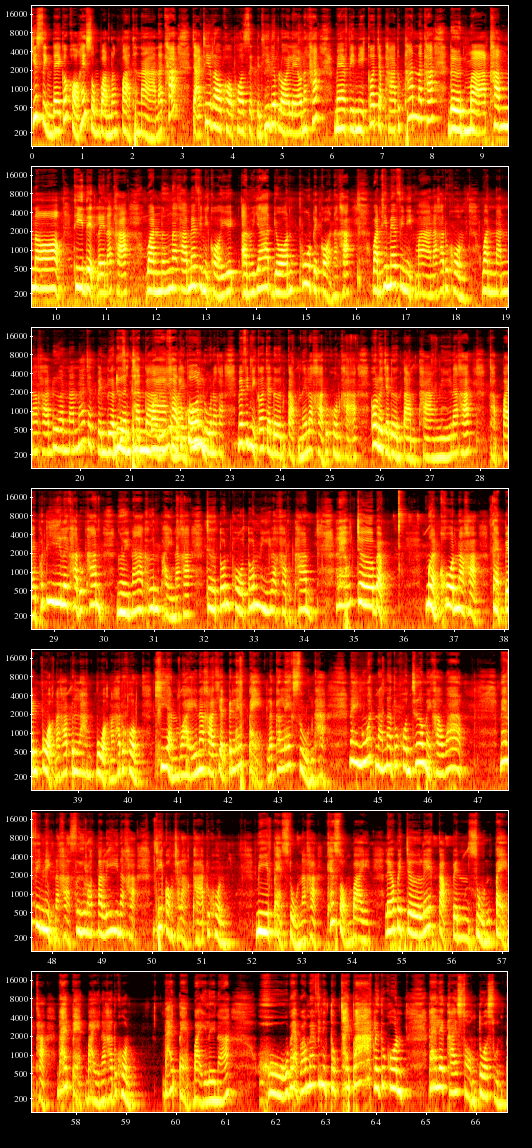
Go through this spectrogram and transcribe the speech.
คิดสิ่งใดก็ขอให้สมหวังดังปรารถนานะคะ จากที่เราขอพรเสร็จเป็นที่เรียบร้อยแล้วนะคะ แม่ฟินิกก็จะพาทุกท่านนะคะ เดินมาข้างนอก ทีเด็ดเลยนะคะ วันนึงนะคะ แม่ฟินิกขออนุญาตย้อนพูดไปก่อนนะคะ วันที่แม่ฟินิกมานะคะ ทุกคนวันนั้นนะคะ เดือนนั้นน่าจะเป็นเดือนเดือนพฤศจิกธันวาหรืออย่ค่ะงไรทุกคนไม่รู้นะคะ แม่ฟินิกก็จะเดินกลับนี่แหละค่ะทุกคนค่ะก็เลยจะเดินตามทางนี้นะคะ กลับไปพอดีเลยค่ะทุกท่านเงยหน้าขึ้นไปนะคะ เจอต้นโพต้นนี้ล่ะค่ะทุกท่าน แล้วเจอแบบ เหมือนคนนะคะแต่เป็นปวกนะคะ เป็นลางปวกนะคะ ทุกคนเขียนไว้นะคะ เขียนเป็นเลขแปดแล้วก็เลขศูนย์ค่ะ ในงวดนั้นนะทุกคนเชื่อไหมคะว่าแม่ฟินิกซ์นะคะ ซื้อลอตเตอรี่นะคะ ที่กองฉลากพาร์ททุกคนมี 80 นะคะ แค่ 2 ใบ แล้วไปเจอเลขกลับเป็น 08 ค่ะ ได้ 8 ใบนะคะทุกคน ได้ 8 ใบเลยนะ โอ้โห แบบว่าแม่ฟินิกตกใจมากเลยทุกคน ได้เลขท้าย 2 ตัว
